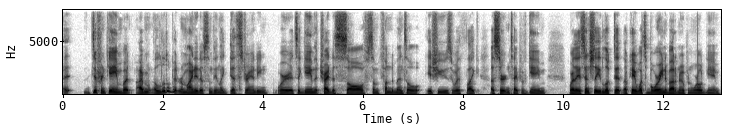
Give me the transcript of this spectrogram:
a different game, but I'm a little bit reminded of something like Death Stranding, where it's a game that tried to solve some fundamental issues with like a certain type of game, where they essentially looked at, okay, what's boring about an open world game?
